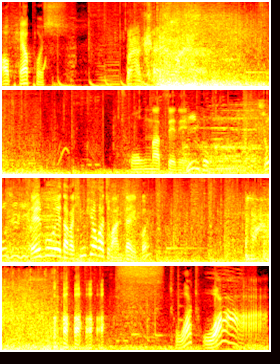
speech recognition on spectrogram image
아배 어, 아파 씨 종나 세네 셀보에다가 힘 키워가지고 안다일걸? 좋아 좋아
